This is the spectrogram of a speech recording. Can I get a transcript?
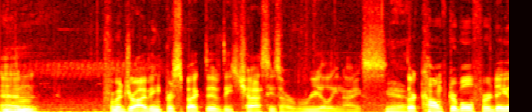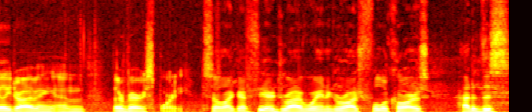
and Mm-hmm. from a driving perspective, these chassis are really nice. Yeah. They're comfortable for daily driving and they're very sporty. So like I see a driveway and a garage full of cars. How did this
